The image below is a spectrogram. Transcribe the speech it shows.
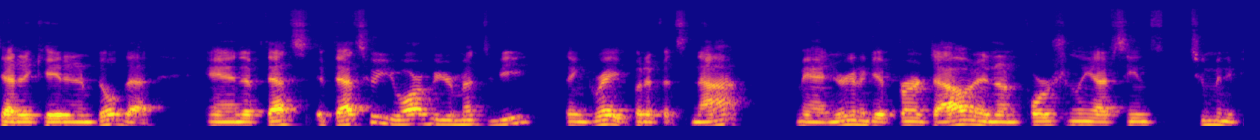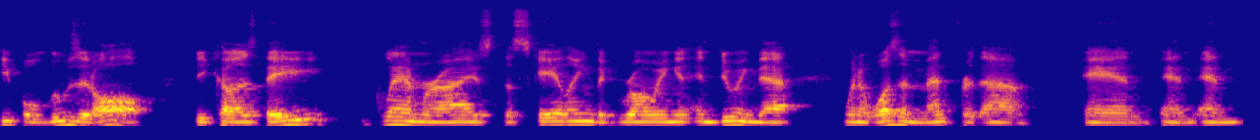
dedicated and build that. And if that's if that's who you are, who you're meant to be, then great. But if it's not, man, you're to get burnt out. And unfortunately, I've seen too many people lose it all because they glamorized the scaling, the growing, and doing that when it wasn't meant for them, and and and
